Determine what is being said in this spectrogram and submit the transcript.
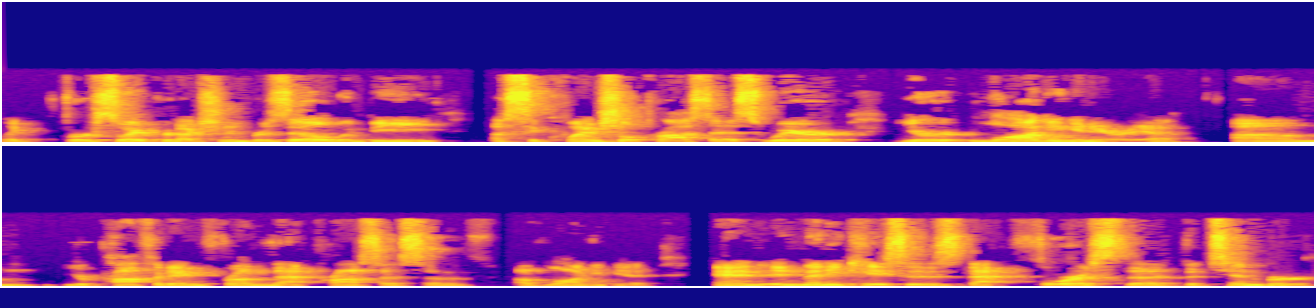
like for soy production in Brazil would be a sequential process where you're logging an area, um, you're profiting from that process of, of logging it. And in many cases, that forest, the, the timber,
